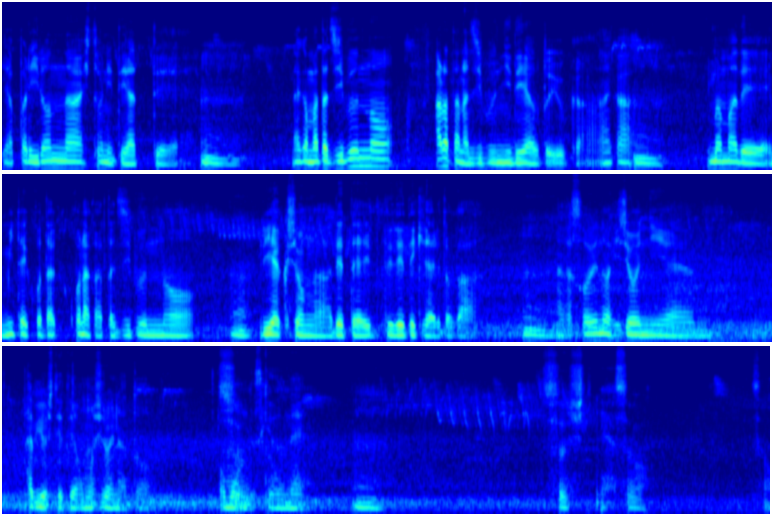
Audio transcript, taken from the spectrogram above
やっぱりいろんな人に出会ってうん。なんかまた自分の新たな自分に出会うというかなんかうん今まで見てこたこなかった自分のうん。リアクションが出て出てきたりとかうん。なんかそういうのは非常に、えー旅をしてて面白いなと思うんですけどね。うん。そうしいやそう。そう。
